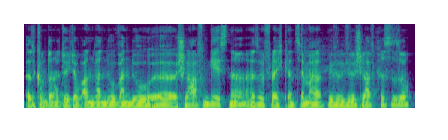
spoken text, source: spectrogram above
Also kommt doch natürlich darauf an, wann du, wann du äh, schlafen gehst, ne? Also vielleicht kannst du ja mal, wie, wie viel Schlaf kriegst du so?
